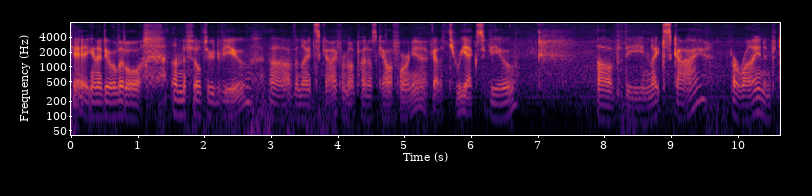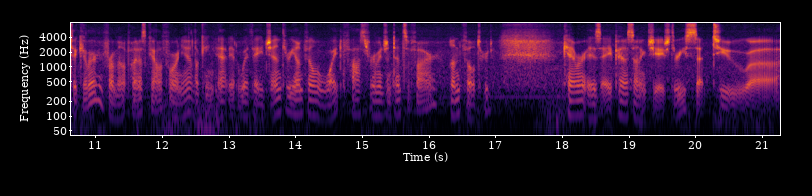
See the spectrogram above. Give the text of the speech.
Okay, gonna do a little unfiltered view uh, of the night sky from Mount Pinos, California. I've got a 3x view of the night sky, Orion in particular, from Mount Pinos, California, looking at it with a Gen 3 unfilmed white phosphor image intensifier, unfiltered. Camera is a Panasonic GH3 set to, uh,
